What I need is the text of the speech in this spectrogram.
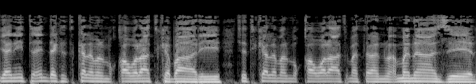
يعني أنت عندك تتكلم المقاولات كباري تتكلم المقاولات مثلا منازل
